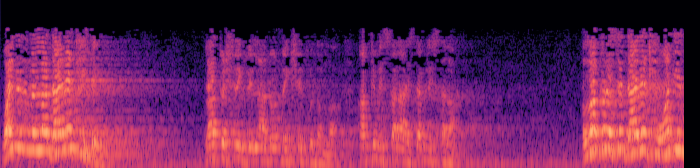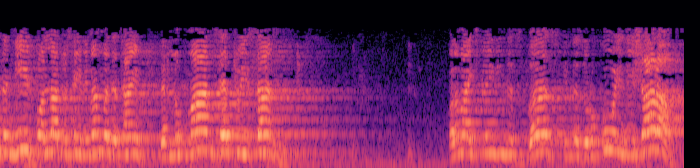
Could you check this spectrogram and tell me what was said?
Why didn't Allah directly say, La tushrik billah, don't make shirk with Allah. Aqim salah, establish salah. Allah could have said directly, what is the need for Allah to say, remember the time that Luqman said to his son, Ulama explaining in this verse in this ruku is ishara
